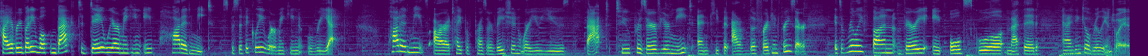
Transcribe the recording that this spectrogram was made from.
Hi everybody, welcome back. Today we are making a potted meat. Specifically, we're making rillettes. Potted meats are a type of preservation where you use fat to preserve your meat and keep it out of the fridge and freezer. It's a really fun, very old school method, and I think you'll really enjoy it.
